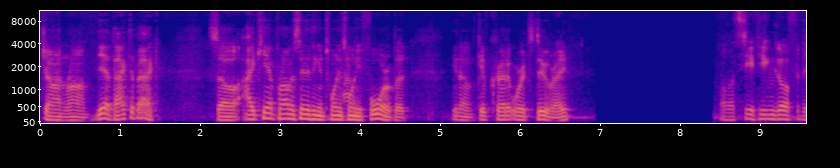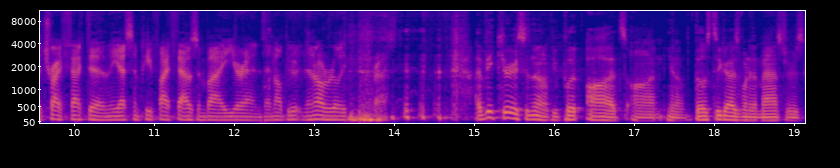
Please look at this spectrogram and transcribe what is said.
Jon Rahm. Yeah, back to back. So I can't promise anything in 2024, wow. but you know, give credit where it's due, right? Well, let's see if you can go for the trifecta and the S and P 5000 by year end. Then I'll be then I'll really be impressed. I'd be curious to know if you put odds on you know those two guys winning the Masters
